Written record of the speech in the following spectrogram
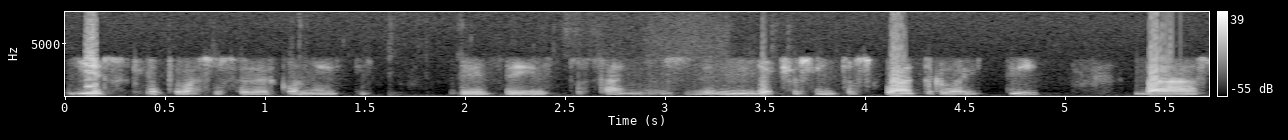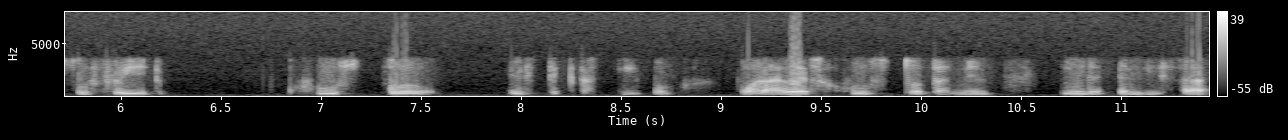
Y eso es lo que va a suceder con Haití. Desde estos años, de 1804, Haití va a sufrir justo este castigo por haber justo también independizar,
